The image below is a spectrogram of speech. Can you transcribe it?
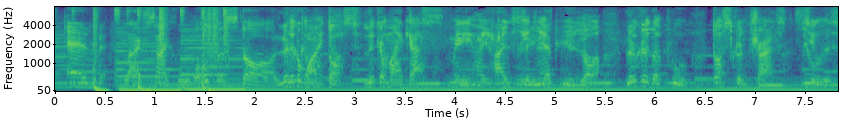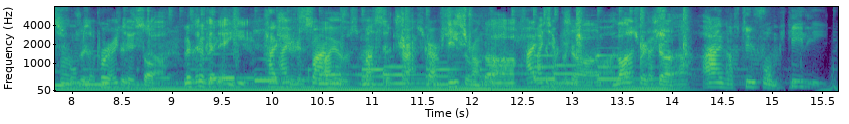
the end. Life cycle of a star. Look, at my dust, look at my gas, many hydrogens in nebula. Look at the pool, dust contracts, seal this forms a protostar. Look at the heat, hydrogen spirals, mass attracts gravity stronger. High temperature, large pressure, high enough to form helium.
